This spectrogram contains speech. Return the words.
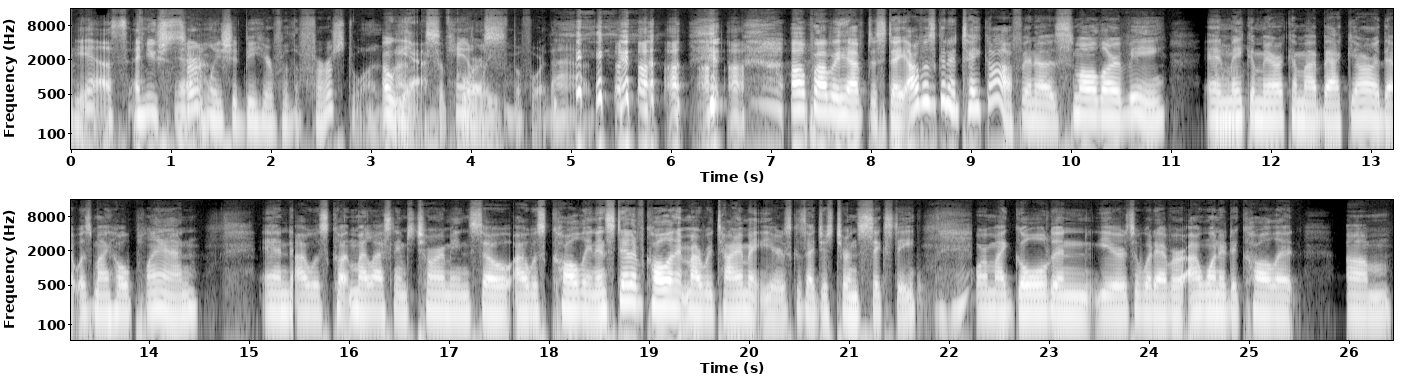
Yes, and you certainly should be here for the first one. Oh, I- yes, of can't course. leave before that. I'll probably have to stay. I was going to take off in a small RV and make America my backyard. That was my whole plan. And I was ca- my last name's Charming, so I was calling instead of calling it my retirement years because I just turned 60 or my golden years or whatever. I wanted to call it um,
